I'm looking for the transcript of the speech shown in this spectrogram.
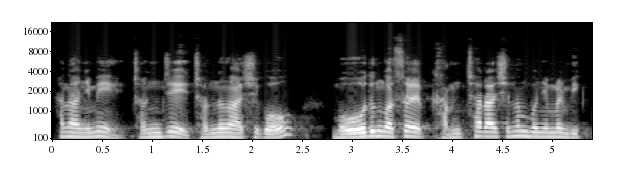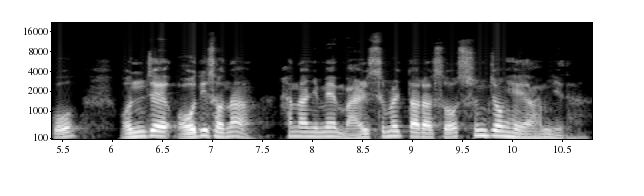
하나님이 전지 전능하시고 모든 것을 감찰하시는 분임을 믿고 언제 어디서나 하나님의 말씀을 따라서 순종해야 합니다.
